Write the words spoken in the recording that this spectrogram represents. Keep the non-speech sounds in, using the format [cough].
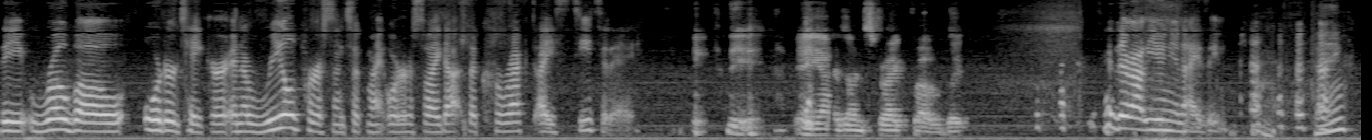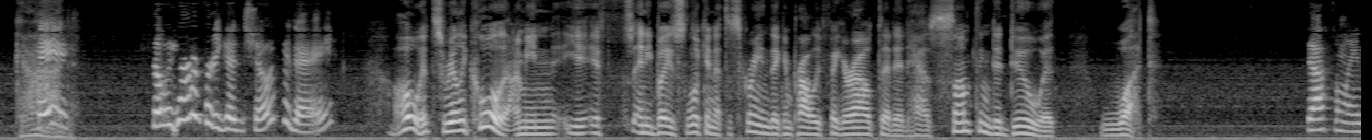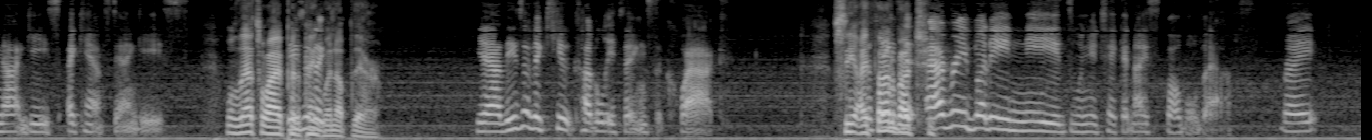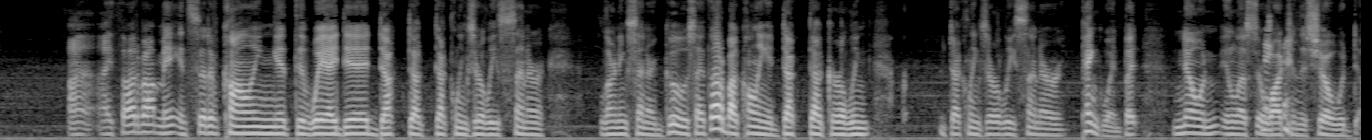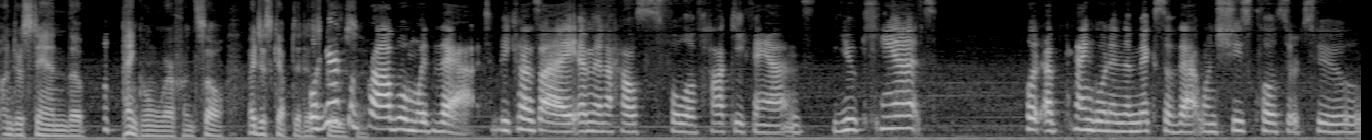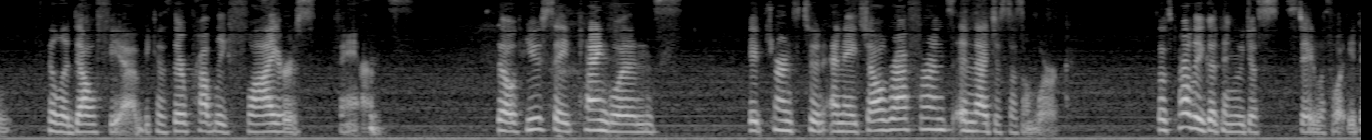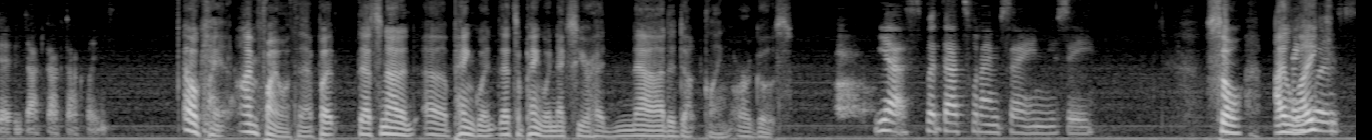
the robo order taker and a real person took my order. So I got the correct iced tea today. [laughs] the AI is on strike, probably. [laughs] They're out unionizing. Thank [laughs] God. Hey, so we got a pretty good show today. Oh, it's really cool. I mean, if anybody's looking at the screen, they can probably figure out that it has something to do with what. Definitely not geese. I can't stand geese. Well, that's why I put These a are the- penguin up there. Yeah, these are the cute, cuddly things that quack. See, I the thought about that you. everybody needs when you take a nice bubble bath, right? I, I thought about me instead of calling it the way I did, Duck Duck Ducklings Early Center, Learning Center Goose. I thought about calling it Duck Duck Early, Ducklings Early Center Penguin, but no one, unless they're [laughs] watching the show, would understand the penguin reference. So I just kept it as Well, here's Goose. the problem with that because I am in a house full of hockey fans. You can't put a penguin in the mix of that when she's closer to Philadelphia because they're probably Flyers fans. So if you say penguins, it turns to an NHL reference, and that just doesn't work. So it's probably a good thing we just stayed with what you did, duck, duck, ducklings. Okay, I'm fine with that, but that's not a, a penguin. That's a penguin next to your head, not a duckling or a goose. Yes, but that's what I'm saying. You see, So I like. penguins.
